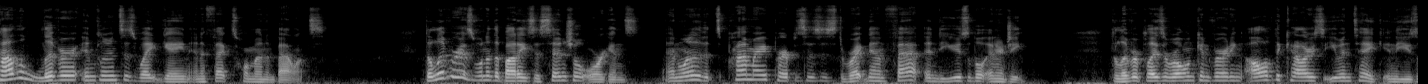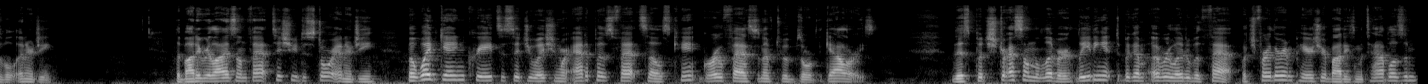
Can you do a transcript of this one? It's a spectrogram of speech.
How the liver influences weight gain and affects hormone imbalance. The liver is one of the body's essential organs, and one of its primary purposes is to break down fat into usable energy. The liver plays a role in converting all of the calories that you intake into usable energy. The body relies on fat tissue to store energy, but weight gain creates a situation where adipose fat cells can't grow fast enough to absorb the calories. This puts stress on the liver, leading it to become overloaded with fat, which further impairs your body's metabolism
